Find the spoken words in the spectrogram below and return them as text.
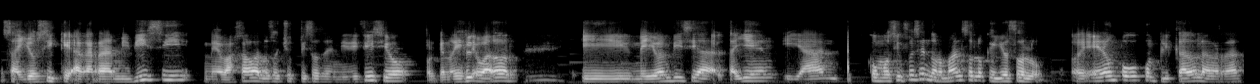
o sea, yo sí que agarraba mi bici, me bajaba a los ocho pisos de mi edificio, porque no hay elevador, y me iba en bici al taller y ya como si fuese normal, solo que yo solo. Era un poco complicado, la verdad,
